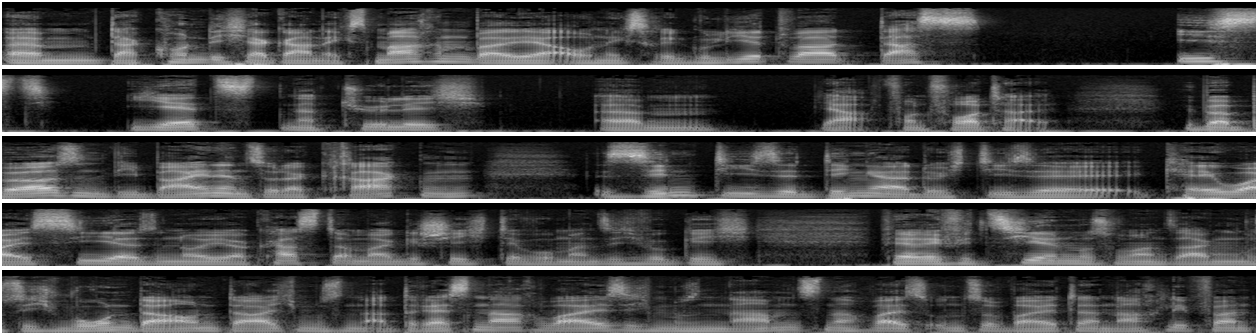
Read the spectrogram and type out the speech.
ähm, da konnte ich ja gar nichts machen, weil ja auch nichts reguliert war. Das ist jetzt natürlich ähm, ja, von Vorteil. Über Börsen wie Binance oder Kraken sind diese Dinger durch diese KYC, also Know Your Customer Geschichte, wo man sich wirklich verifizieren muss, wo man sagen muss, ich wohne da und da, ich muss einen Adressnachweis, ich muss einen Namensnachweis und so weiter nachliefern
